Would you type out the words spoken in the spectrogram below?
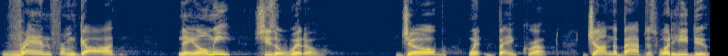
ran from God. Naomi, she's a widow. Job went bankrupt. John the Baptist, what did he do?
